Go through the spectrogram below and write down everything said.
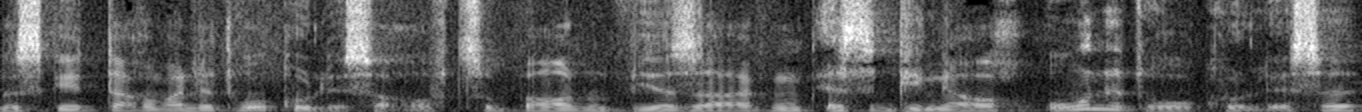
es geht darum, eine Drohkulisse aufzubauen. Und wir sagen, es ginge auch ohne Drohkulisse.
